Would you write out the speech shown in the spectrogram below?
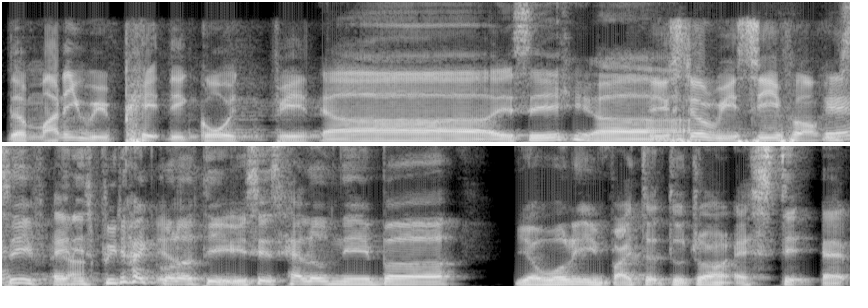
the money we paid didn't go in vain. Yeah, you see, uh, You still receive, okay? receive, and Yeah. it's pretty high quality. It says, "Hello, neighbor." You're only invited to join our estate app,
